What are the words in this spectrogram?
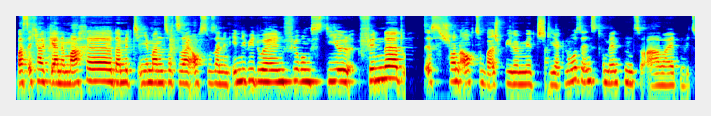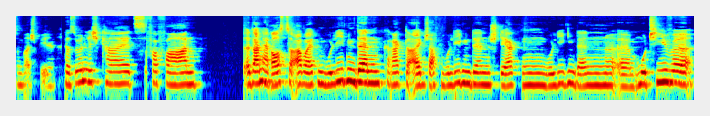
was ich halt gerne mache, damit jemand sozusagen auch so seinen individuellen Führungsstil findet, ist schon auch zum Beispiel mit Diagnoseinstrumenten zu arbeiten, wie zum Beispiel Persönlichkeitsverfahren, dann herauszuarbeiten, wo liegen denn Charaktereigenschaften, wo liegen denn Stärken, wo liegen denn äh, Motive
